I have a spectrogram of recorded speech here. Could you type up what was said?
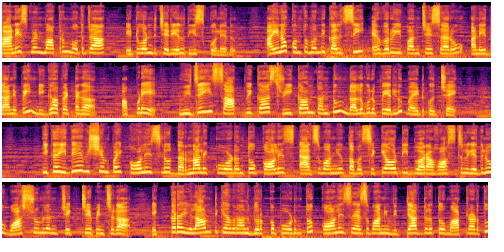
మేనేజ్మెంట్ మాత్రం మొదట ఎటువంటి చర్యలు తీసుకోలేదు. అయినా కొంతమంది కలిసి ఎవరు ఈ పని చేశారో అనే దానిపై నిఘా పెట్టగా అప్పుడే విజయ్ సాత్విక శ్రీకాంత్ అంటూ నలుగురు పేర్లు బయటకొచ్చాయి. ఇక ఇదే విషయంపై కాలేజ్లో ధర్నాలు ఎక్కువడంతో కాలేజ్ యాజమాన్యం తమ సెక్యూరిటీ ద్వారా హాస్టల్ గదులు వాష్రూమ్లను చెక్ చేపించగా ఎక్కడ ఎలాంటి కెమెరాలు దొరక్కపోవడంతో కాలేజ్ యాజమాన్యం విద్యార్థులతో మాట్లాడుతూ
